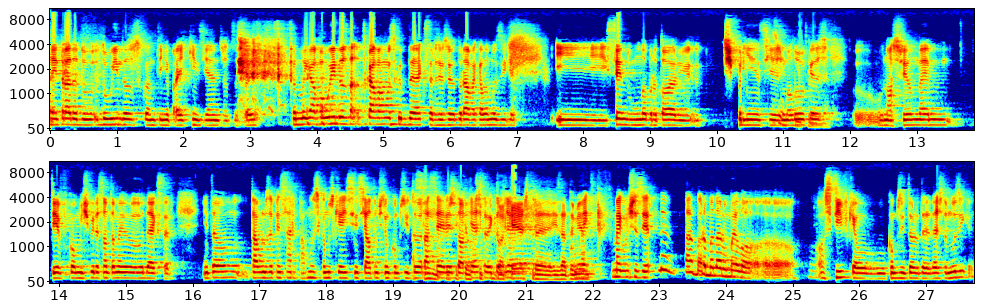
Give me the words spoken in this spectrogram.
na entrada do, do Windows quando tinha para aí 15 anos ou 16. quando ligava o Windows, tocava a música do Dexter, eu adorava aquela música. E sendo um laboratório de experiências Sim, malucas, o, o nosso filme é- teve como inspiração também o Dexter. Então estávamos a pensar, pá, a música, a música é essencial, temos de ter um compositor à sim, série de orquestra tipo de daquele género. orquestra, Como é, exatamente. que, como é que vamos fazer? Não, ah, bora mandar um mail ao, ao- ao Steve, que é o compositor de- desta música.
